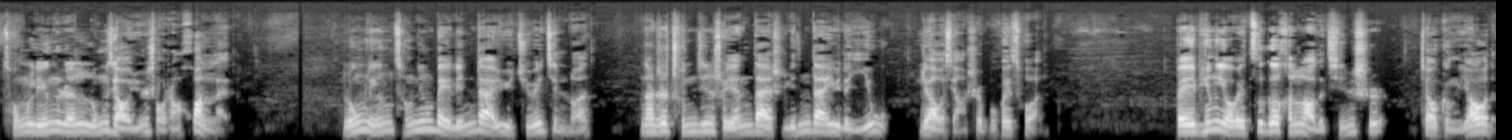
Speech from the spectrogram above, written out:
从伶人龙小云手上换来的。龙陵曾经被林黛玉据为锦鸾，那只纯金水烟袋是林黛玉的遗物，料想是不会错的。北平有位资格很老的琴师，叫耿妖的。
